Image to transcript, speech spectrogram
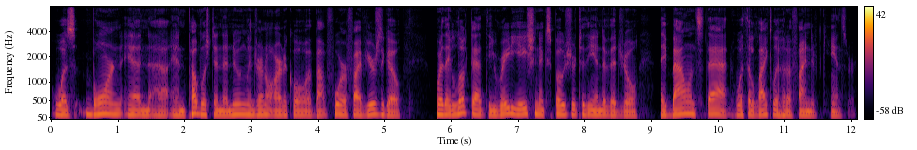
was born in, uh, and published in the New England Journal article about four or five years ago, where they looked at the radiation exposure to the individual. They balance that with the likelihood of finding cancer.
